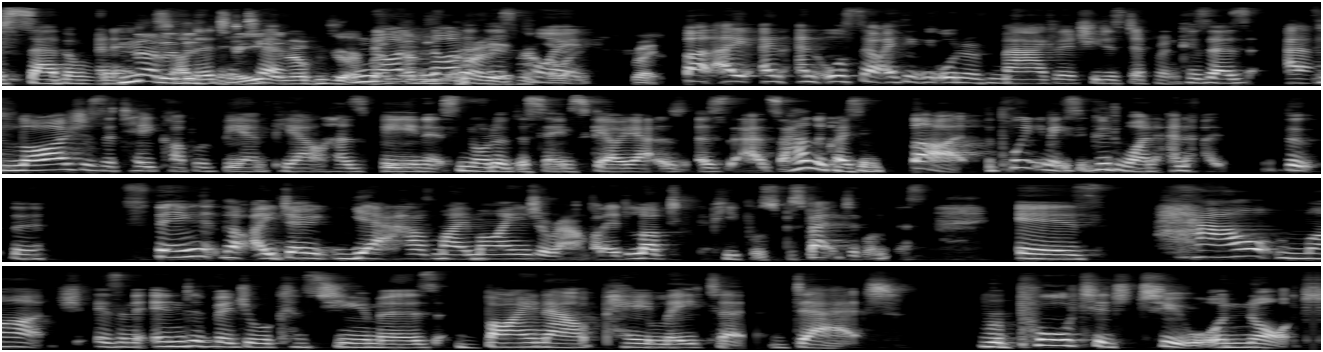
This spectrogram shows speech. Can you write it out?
07 when it not started to tip. Yeah, no, sure. Not, I'm, I'm not at this point. Right. right. But I and, and also I think the order of magnitude is different because as as large as the take up of BNPL has been, it's not of the same scale yet as, as, as the housing crisis. But the point you make is a good one. And the the thing that I don't yet have my mind around, but I'd love to get people's perspective on this, is how much is an individual consumer's buy now, pay later debt reported to or not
